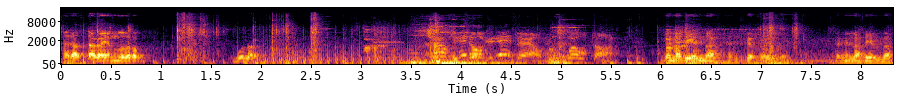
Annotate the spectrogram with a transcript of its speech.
Mira, está cayendo. Well done. Ven en la tienda, el que fue. Están en la tienda.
